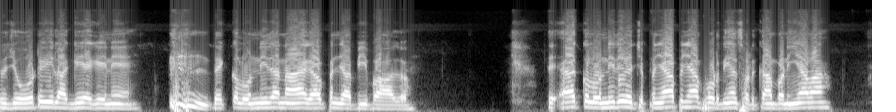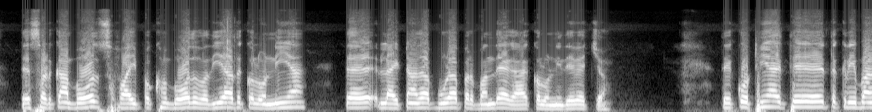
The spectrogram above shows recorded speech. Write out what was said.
ਰਿਜ਼ੋਰਟ ਵੀ ਲੱਗੇ ਹੈਗੇ ਨੇ। ਤੇ ਕਲੋਨੀ ਦਾ ਨਾਮ ਹੈਗਾ ਪੰਜਾਬੀ ਬਾਗ। ਤੇ ਇਹ ਕਲੋਨੀ ਦੇ ਵਿੱਚ 50-50 ਫੁੱਟ ਦੀਆਂ ਸੜਕਾਂ ਬਣੀਆਂ ਵਾ ਤੇ ਸੜਕਾਂ ਬਹੁਤ ਸਫ਼ਾਈ ਪੱਖੋਂ ਬਹੁਤ ਵਧੀਆ ਤੇ ਕਲੋਨੀ ਆ ਤੇ ਲਾਈਟਾਂ ਦਾ ਪੂਰਾ ਪ੍ਰਬੰਧ ਹੈਗਾ ਕਲੋਨੀ ਦੇ ਵਿੱਚ। ਤੇ ਕੋਠੀਆਂ ਇੱਥੇ ਤਕਰੀਬਨ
